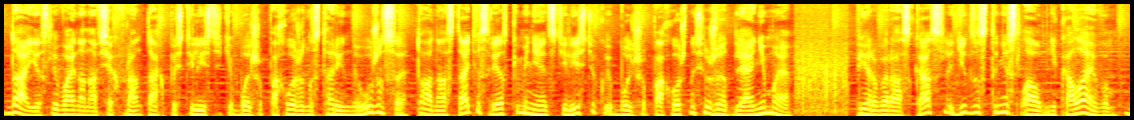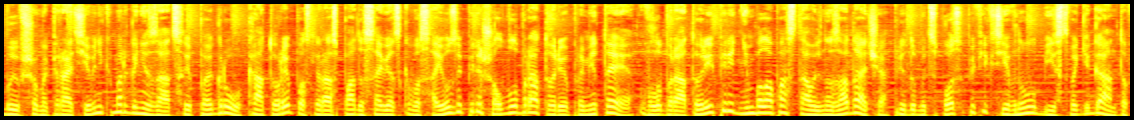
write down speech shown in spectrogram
Да, если война на всех фронтах по стилистике больше похожа на старинные ужасы, то Анастатис резко меняет стилистику и больше похож на сюжет для аниме. Первый рассказ следит за Станиславом Николаевым, бывшим оперативником организации ПГРУ, который после распада Советского Союза перешел в лабораторию Прометея. В лаборатории перед ним была поставлена задача придумать способ эффективного убийства гигантов,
